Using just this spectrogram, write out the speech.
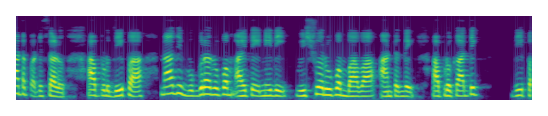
ఆట పట్టిస్తాడు. అప్పుడు దీప నాది ఉగ్ర రూపం అయితే నీది విశ్వరూపం బావా అంటుంది. అప్పుడు కార్తిక్ దీప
